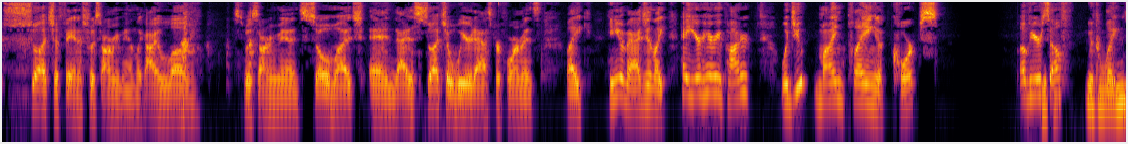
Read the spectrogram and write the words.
such a fan of Swiss Army Man. Like I love Swiss Army Man so much, and that is such a weird ass performance. Like, can you imagine? Like, hey, you're Harry Potter. Would you mind playing a corpse of yourself? with like- wind.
